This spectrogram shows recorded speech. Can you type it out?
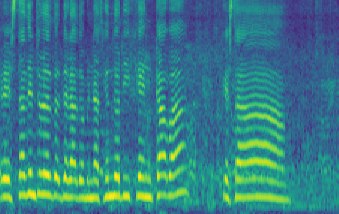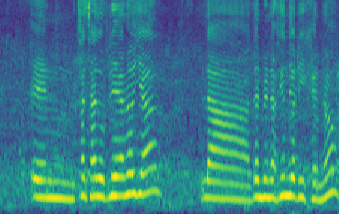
Está dentro de, de la dominación de origen cava, que está en San Anoia, la denominación de origen, ¿no?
